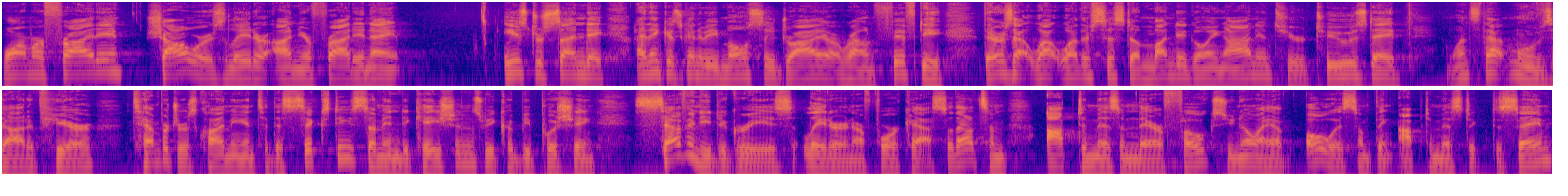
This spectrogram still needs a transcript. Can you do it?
warmer Friday, showers later on your Friday night. Easter Sunday, I think is going to be mostly dry around 50. There's that wet weather system Monday going on into your Tuesday. Once that moves out of here, temperatures climbing into the 60s. Some indications we could be pushing 70 degrees later in our forecast. So that's some optimism there, folks. You know I have always something optimistic to say.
